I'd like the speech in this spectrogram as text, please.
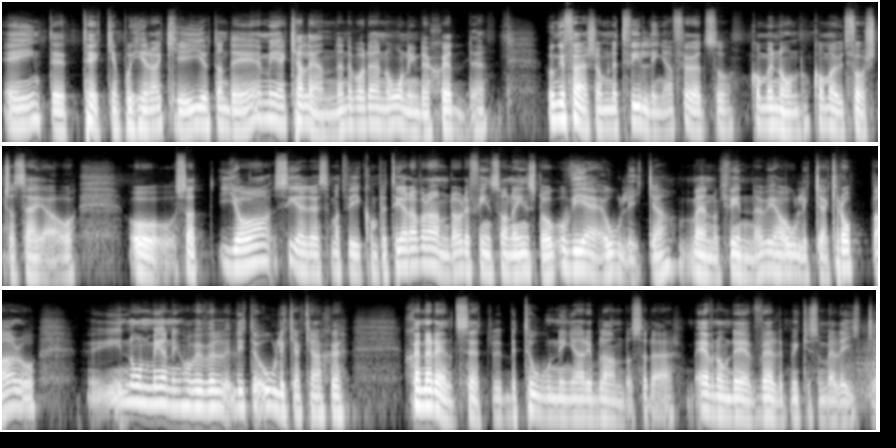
är inte ett tecken på hierarki utan det är mer kalendern. Det var den ordning det skedde. Ungefär som när tvillingar föds så kommer någon komma ut först så att säga. Och, och, så att jag ser det som att vi kompletterar varandra och det finns sådana inslag och vi är olika, män och kvinnor. Vi har olika kroppar och i någon mening har vi väl lite olika kanske generellt sett betoningar ibland och sådär. Även om det är väldigt mycket som är lika.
